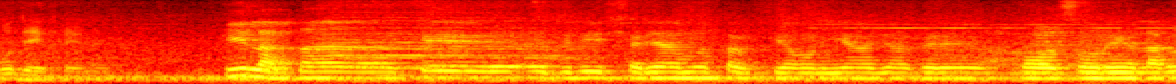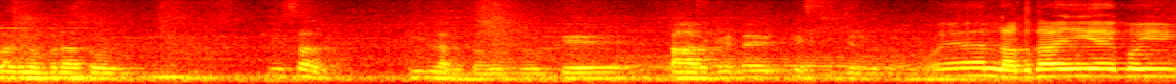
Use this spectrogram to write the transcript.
ਉਹ ਦੇਖ ਰਹੇ ਨੇ। ਕੀ ਲੱਗਦਾ ਕਿ ਜਿਹੜੀ ਸ਼ਰਿਆਮ ਧਮਕੀਆਂ ਹੋਣੀਆਂ ਜਾਂ ਫਿਰ ਕਾਲਸ ਹੋਣੇ ਅਲੱਗ-ਅਲੱਗ ਨੰਬਰਾਂ ਤੋਂ ਕੀ ਸਰ ਕੀ ਲੱਗਦਾ ਮਤਲਬ ਕਿ ਟਾਰਗੇਟ ਕਿਸ ਚੀਜ਼ ਦਾ ਉਹ ਇਹ ਲੱਗਦਾ ਜੀ ਇਹ ਕੋਈ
